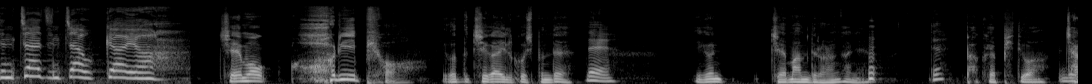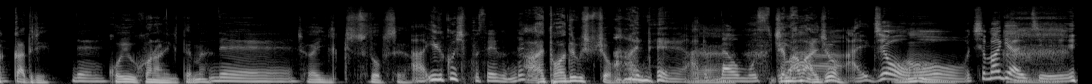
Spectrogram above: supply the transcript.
진짜 진짜 웃겨요. 제목 허리 펴. 이것도 제가 읽고 싶은데 네. 이건 제 마음대로 하는 거 아니에요? 네? 박효 PD와 작가들이 네. 고유 권한이기 때문에 네. 제가 읽을 수도 없어요. 아, 읽고 싶으세요, 근데? 아 도와드리고 싶죠. 아, 네. 아름다운 모습. 제 마음 알죠? 어. 알죠. 심하게 알지.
